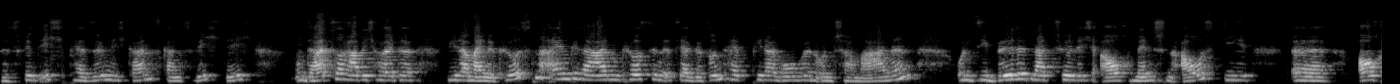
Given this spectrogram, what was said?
Das finde ich persönlich ganz, ganz wichtig. Und dazu habe ich heute wieder meine Kirsten eingeladen. Kirsten ist ja Gesundheitspädagogin und Schamanin und sie bildet natürlich auch Menschen aus, die äh, auch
